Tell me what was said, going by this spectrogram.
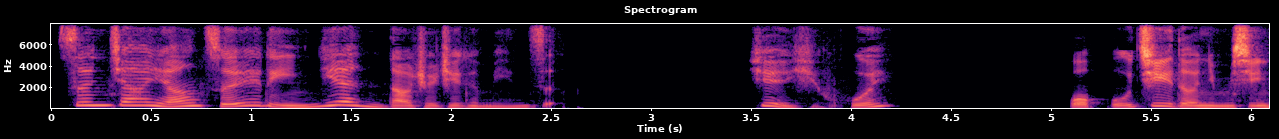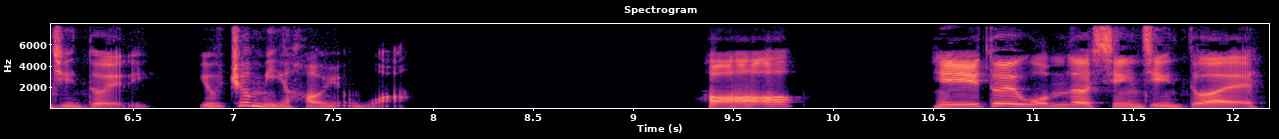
孙家阳嘴里念叨着这个名字。叶一辉，我不记得你们刑警队里有这么一号人物啊。哦，你对我们的刑警队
